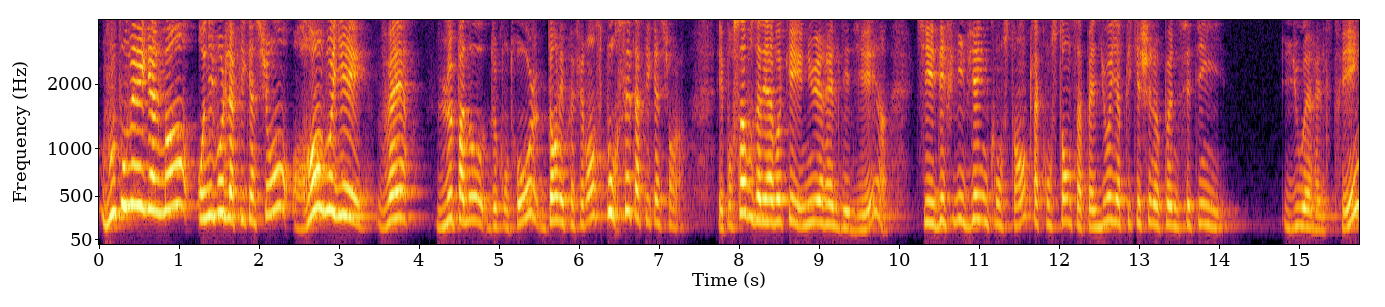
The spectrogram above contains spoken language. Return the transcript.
Vous pouvez également, au niveau de l'application, renvoyer vers le panneau de contrôle dans les préférences pour cette application-là. Et pour ça, vous allez invoquer une URL dédiée qui est définie via une constante. La constante s'appelle UI Application Open Setting URL String.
